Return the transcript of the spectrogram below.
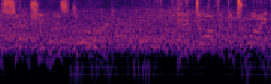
interception, his third. Picked off at the 21.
